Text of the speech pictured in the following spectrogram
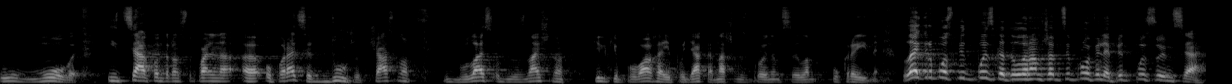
умови. І ця контрнаступальна е, операція дуже вчасно відбулася. Однозначно, тільки повага і подяка нашим збройним силам України. Лайк, репост, підписка, телеграм, шапці профіля. Підписуємося.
